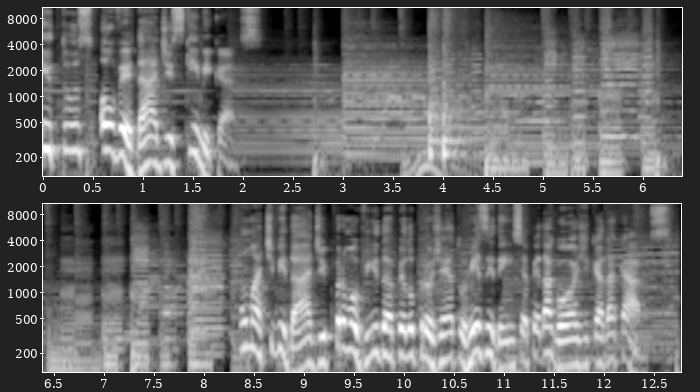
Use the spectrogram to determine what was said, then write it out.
Mitos ou verdades químicas? Uma atividade promovida pelo projeto Residência Pedagógica da CAPES.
